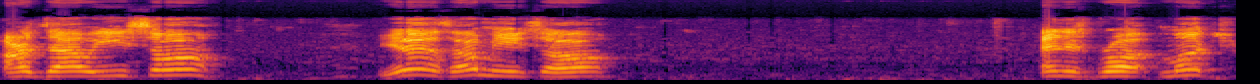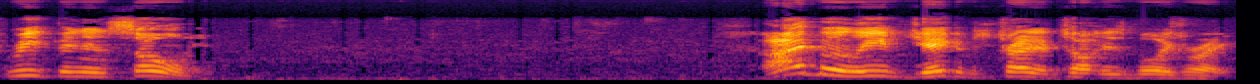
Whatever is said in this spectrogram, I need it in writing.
Art thou Esau? Yes, I'm Esau. And has brought much reaping and sowing. I believe Jacob's trying to talk his boys right.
